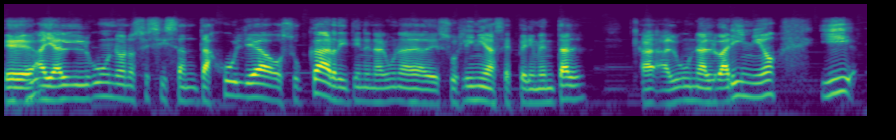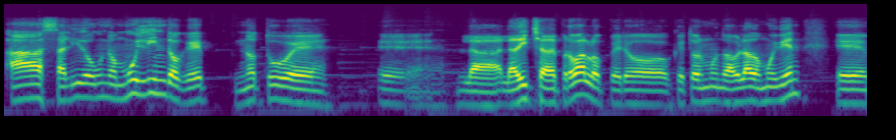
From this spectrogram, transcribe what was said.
Eh, hay alguno, no sé si Santa Julia o Zucardi tienen alguna de sus líneas experimental, algún albariño, y ha salido uno muy lindo que no tuve eh, la, dicha de probarlo, pero que todo el mundo ha hablado muy bien. Eh,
